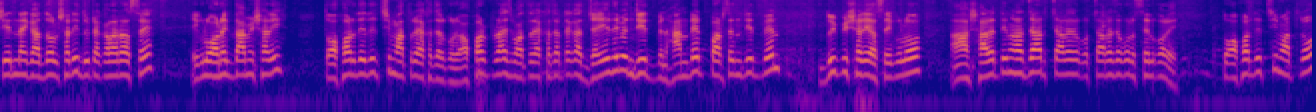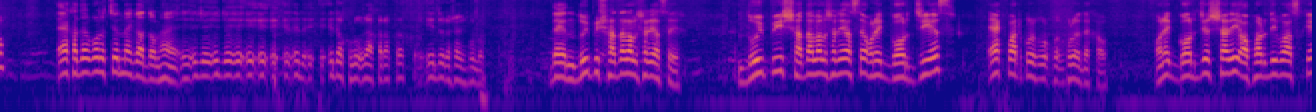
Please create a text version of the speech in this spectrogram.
চেন্নাই গাদল শাড়ি, দুইটা কালার আছে। এগুলো অনেক দামি শাড়ি। তো অফার দিয়ে দিচ্ছি মাত্র এক হাজার করে। অফার প্রাইস মাত্র এক হাজার টাকা। যাই দেবেন জিতবেন, হান্ড্রেড পার্সেন্ট জিতবেন। দুই পিস শাড়ি আছে এগুলো। সাড়ে তিন হাজার, চার চার হাজার করে সেল করে। তো অফার দিচ্ছি মাত্র এক হাজার করে চেন্নাই গাদল হ্যাঁ এই যে এই যে এটা খুলো, রাখা রাখা এই দুটো শাড়ি খুলো। দেখেন, দুই পিস সাদা লাল শাড়ি আছে। দুই পিস সাদা লাল শাড়ি আছে, অনেক গর্জিয়াস। এক পাট করে করে দেখাও। অনেক গর্জিয়াস শাড়ি, অফার দিব আজকে।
